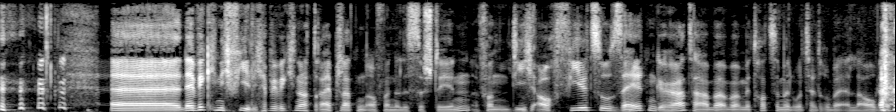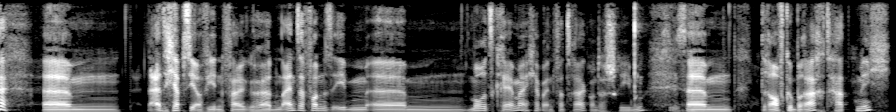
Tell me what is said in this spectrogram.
äh, ne, wirklich nicht viel. Ich habe hier wirklich noch drei Platten auf meiner Liste stehen, von die ich auch viel zu selten gehört habe, aber mir trotzdem ein Urteil darüber erlaube. ähm, also ich habe sie auf jeden Fall gehört. Und eins davon ist eben ähm, Moritz Krämer. Ich habe einen Vertrag unterschrieben. Ähm, draufgebracht hat mich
